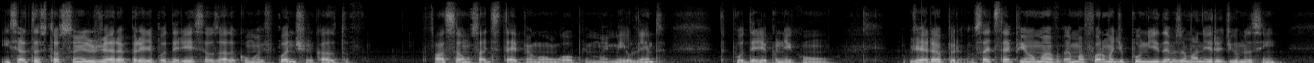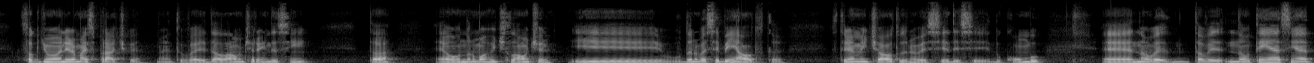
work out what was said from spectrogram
em certas situações o para ele poderia ser usado como If Punisher, caso tu faça um sidestep em algum golpe meio lento, tu poderia punir com o Gera Upper. O sidestep 1 é uma, é uma forma de punir da mesma maneira, digamos assim, só que de uma maneira mais prática, né? Tu vai dar launcher ainda assim, tá? É o normal hit launcher e o dano vai ser bem alto, tá? extremamente alto no VC desse do combo. É, não talvez não tenha assim a,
